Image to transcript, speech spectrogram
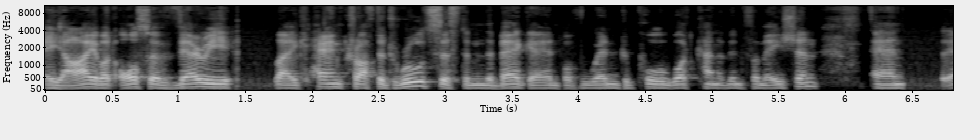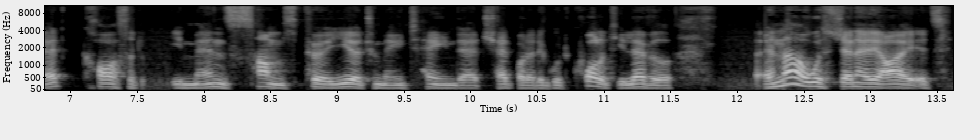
AI, but also a very like handcrafted rule system in the back end of when to pull what kind of information. And that costed immense sums per year to maintain that chatbot at a good quality level. And now with Gen AI, it's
